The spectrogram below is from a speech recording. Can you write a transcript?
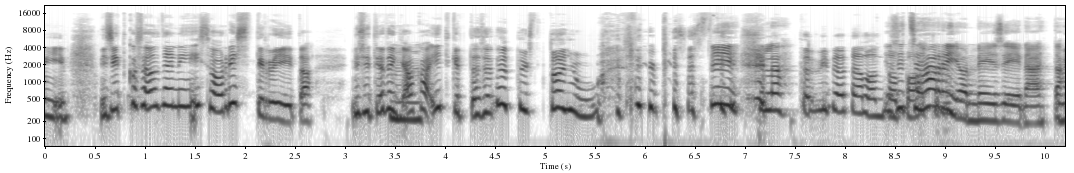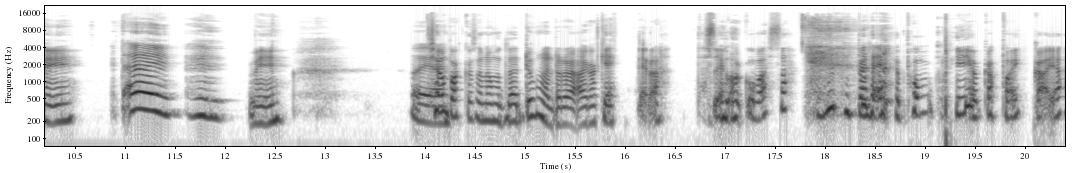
niin, niin sitten kun se on niin iso ristiriita, niin sitten jotenkin mm. alkaa itkettää sen, että tajuu tyyppisesti. Niin, kyllä. Että mitä täällä on Ja sitten se Harry on niin siinä, että, niin. että ei, ei. Niin. Oi se on pakko sanoa, mutta Dumbledore on aika ketterä tässä elokuvassa. Hyppelee ja pomppii joka paikkaa ja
